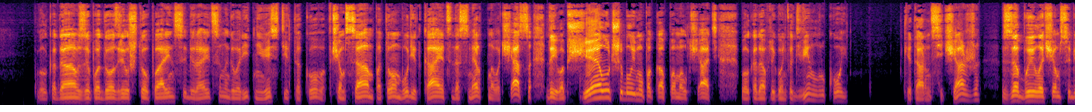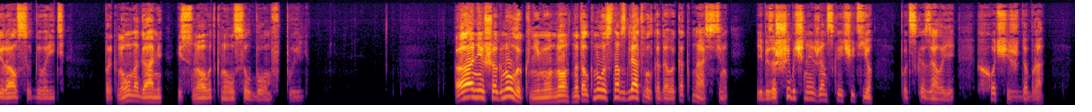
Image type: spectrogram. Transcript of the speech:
Волкодав заподозрил, что парень собирается наговорить невесте такого, в чем сам потом будет каяться до смертного часа, да и вообще лучше было ему пока помолчать. Волкодав легонько двинул рукой. Кетарн сейчас же забыл, о чем собирался говорить. прыгнул ногами и снова ткнулся лбом в пыль. Аня шагнула к нему, но натолкнулась на взгляд волкодава, как на стену, и безошибочное женское чутье подсказало ей, хочешь добра,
